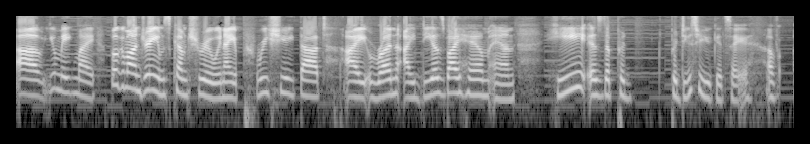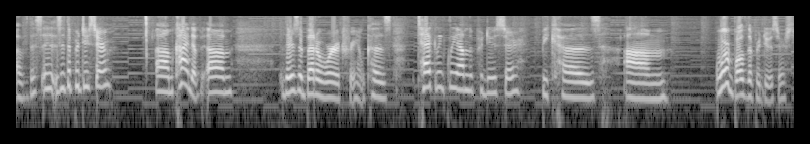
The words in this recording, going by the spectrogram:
Uh, you make my Pokemon dreams come true, and I appreciate that. I run ideas by him, and he is the pro producer, you could say, of of this. Is it the producer? Um, kind of. Um, there's a better word for him, because technically I'm the producer, because um, we're both the producers.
